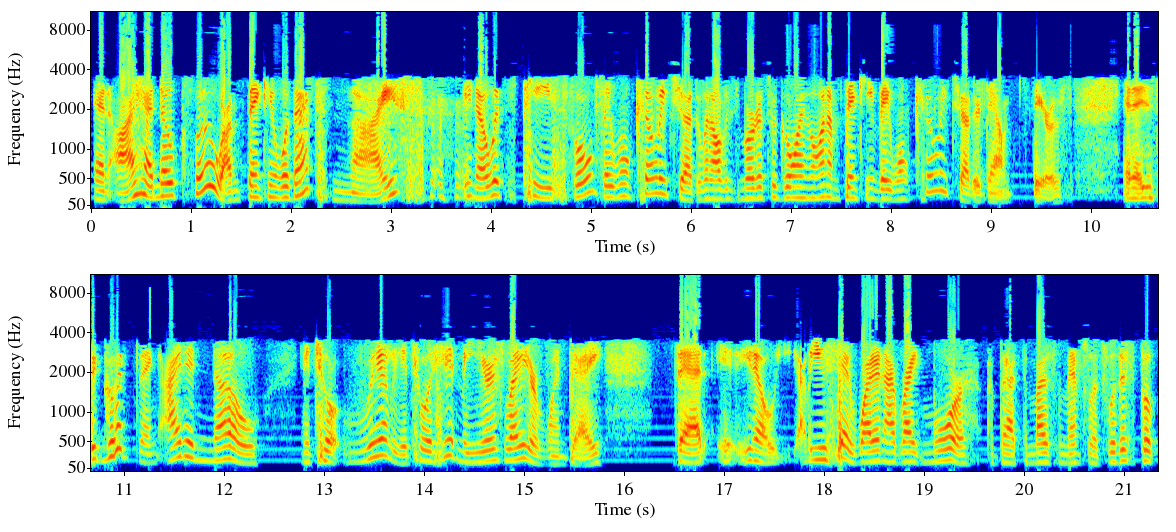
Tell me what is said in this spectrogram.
And I had no clue. I'm thinking, well, that's nice. you know, it's peaceful. They won't kill each other. When all these murders were going on, I'm thinking they won't kill each other downstairs. And it is a good thing. I didn't know until really until it hit me years later one day that you know I mean, you said why didn't I write more about the Muslim influence? Well, this book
